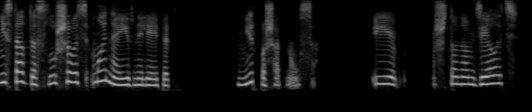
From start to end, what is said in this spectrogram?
не став дослушивать мой наивный лепет. Мир пошатнулся. «И что нам делать?»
